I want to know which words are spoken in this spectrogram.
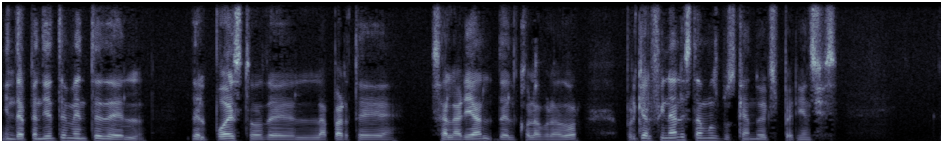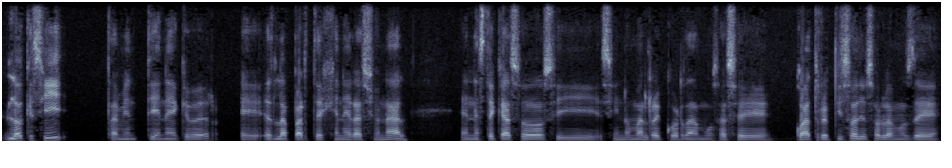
independientemente del, del puesto, de la parte salarial del colaborador, porque al final estamos buscando experiencias. Lo que sí también tiene que ver eh, es la parte generacional. En este caso, si, si no mal recordamos, hace cuatro episodios hablamos de,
